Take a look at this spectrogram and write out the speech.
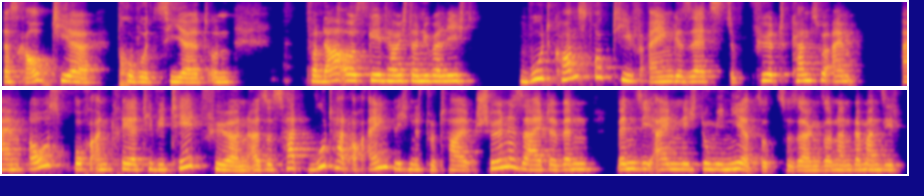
das Raubtier provoziert? Und von da ausgehend habe ich dann überlegt, Wut konstruktiv eingesetzt führt, kann zu einem einem Ausbruch an Kreativität führen. Also es hat, Wut hat auch eigentlich eine total schöne Seite, wenn, wenn sie einen nicht dominiert sozusagen, sondern wenn man sie,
